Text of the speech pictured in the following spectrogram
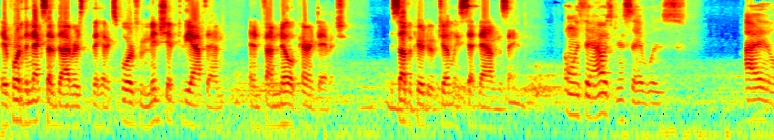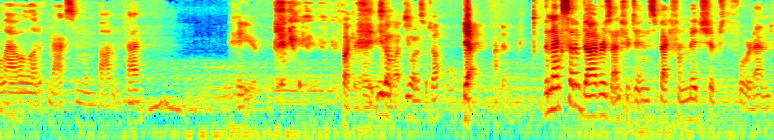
They reported the next set of divers that they had explored from midship to the aft end and had found no apparent damage. The sub appeared to have gently set down in the sand. The only thing I was gonna say was, I allow a lot of maximum bottom time. Hate you. Fucking hate you, You so don't. much. You want to switch off? yeah. The next set of divers entered to inspect from midship to the forward end.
